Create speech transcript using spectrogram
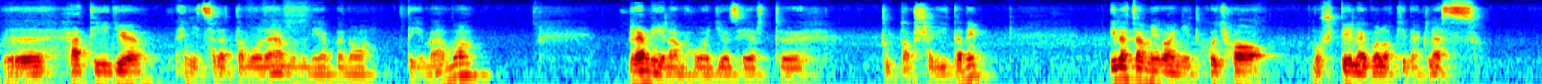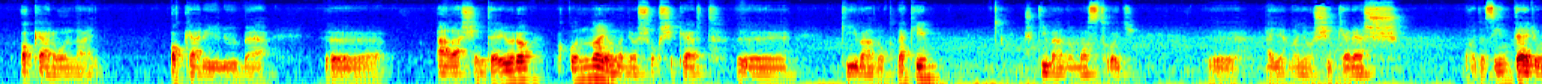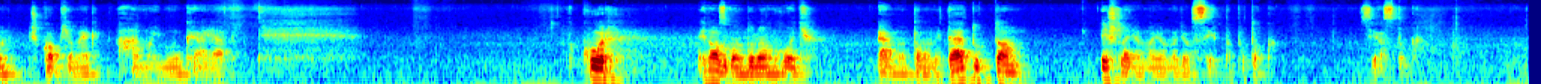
Ö, hát így ö, ennyit szerettem volna elmondani ebben a témában. Remélem, hogy azért tudtam segíteni. Illetve még annyit, hogyha most tényleg valakinek lesz akár online, akár élőbe ö, állásinterjúra, akkor nagyon-nagyon sok sikert kívánok neki, és kívánom azt, hogy legyen nagyon sikeres majd az interjún, és kapja meg álmai munkáját. Akkor én azt gondolom, hogy elmondtam, amit el tudtam, és legyen nagyon-nagyon szép napotok. Sziasztok!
